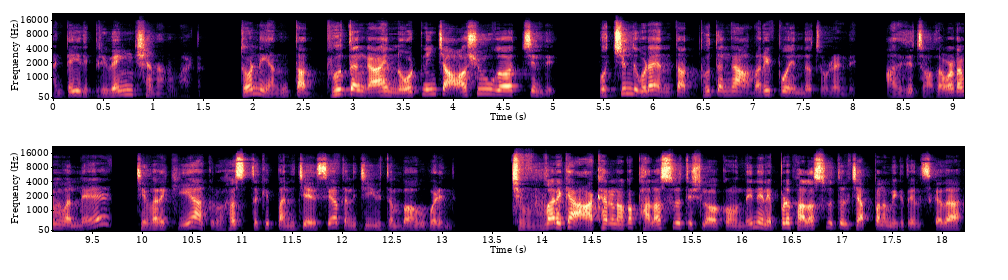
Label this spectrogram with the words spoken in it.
అంటే ఇది ప్రివెన్షన్ అనమాట చూడండి ఎంత అద్భుతంగా ఆయన నోటి నుంచి ఆశువుగా వచ్చింది. వచ్చింది కూడా ఎంత అద్భుతంగా అమరిపోయిందో చూడండి. అది చదవడం వల్లే చివరికి ఆ గృహస్థుకి పనిచేసి అతని జీవితం బాగుపడింది. చివరికి ఆఖరణ ఒక ఫలశ్రుతి శ్లోకం ఉంది. నేను ఎప్పుడు ఫలశ్రుతులు చెప్పను మీకు తెలుసు కదా.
